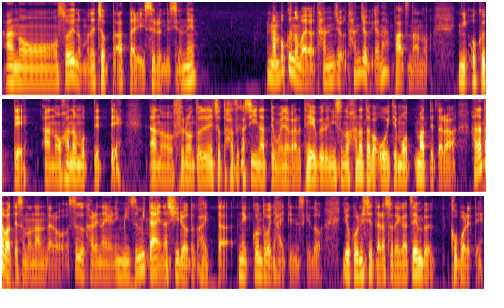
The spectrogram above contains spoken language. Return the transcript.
あのー、そういうのもね、ちょっとあったりするんですよね。まあ、僕の場合は誕生誕生日かな、パートナーのに送って、あのお花持ってってあのフロントでねちょっと恥ずかしいなって思いながらテーブルにその花束置いても待ってたら花束ってそのなんだろうすぐ枯れないように水みたいな資料とか入った根っこのとこに入ってるんですけど横にしてたらそれが全部こぼれて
